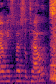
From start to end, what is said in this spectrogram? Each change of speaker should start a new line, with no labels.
you have any special talents?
